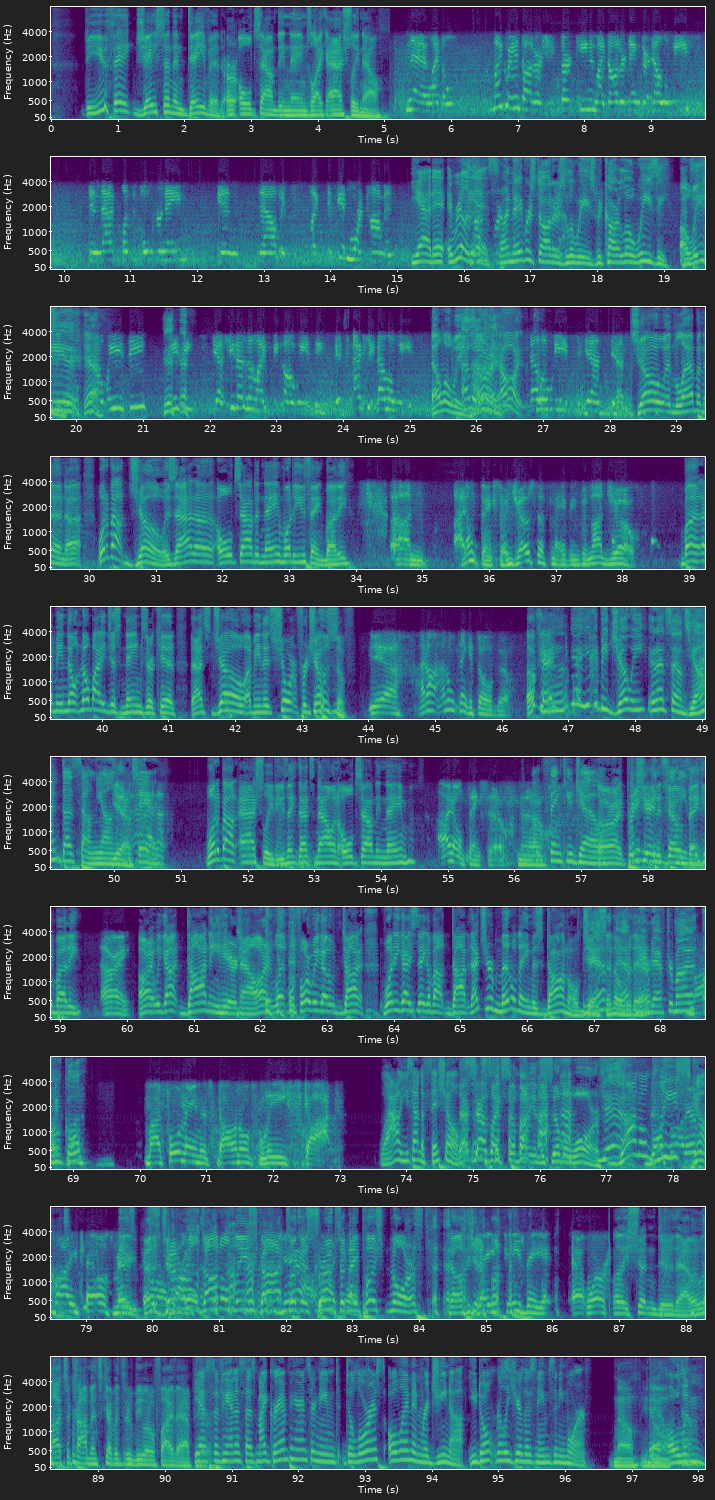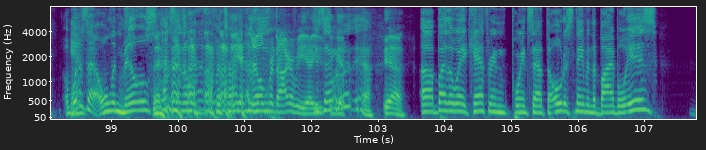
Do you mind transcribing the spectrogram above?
Do you think Jason and David are old sounding names like Ashley now? No, I don't. My granddaughter, she's 13, and my daughter named her Eloise, and that was an older name. and now it's like it's getting more common. Yeah, it, is. it really is. My neighbor's daughter's Louise. We call her Little Wheezy. Oh, That's easy. cute. Yeah. Wheezy, Wheezy. yeah, she doesn't like to be called Wheezy. It's actually Eloise. Eloise. Eloise. All right. All right. Eloise. Yes, yes. Joe in Lebanon. Uh, what about Joe? Is that a old sounding name? What do you think, buddy? Um, I don't think so. Joseph, maybe, but not Joe. But I mean, no, nobody just names their kid. That's Joe. I mean, it's short for Joseph. Yeah, I don't. I don't think it's old though. Okay. Yeah, yeah, you could be Joey, and that sounds young. That does sound young Yes. right there. What about Ashley? Do you think that's now an old sounding name? I don't think so. No. Oh, thank you, Joe. All right. Appreciate it, Joe. Thank you, buddy. All right. All right, we got Donnie here now. All right, let, before we go, Don, what do you guys think about Don? That's your middle name is Donald, Jason, yeah, over yeah, there. Named after my, My- uncle. My full name is Donald Lee Scott. Wow, you sound official. That sounds like somebody in the Civil War. yeah. Donald That's Lee what Scott. everybody tells me. As, as General Donald Lee Scott Yeah, took his troops right, and they pushed north. No, you They know. tease me at, at work. Well, they shouldn't do that. Lots of comments coming through B105 app. here. Yes, Savannah says, My grandparents are named Dolores, Olin, and Regina. You don't really hear those names anymore. No, you Yeah, don't. Olin. Uh, what Yeah. is that? Olan Mills? What is that old photography? yeah, the old name? photography. Yeah, Is that what get- it is? Yeah. yeah. Uh, by the way, Catherine points out the oldest name in the Bible is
